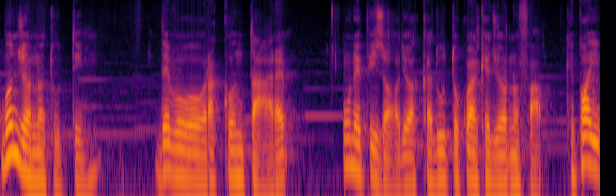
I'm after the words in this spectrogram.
Buongiorno a tutti. Devo raccontare un episodio accaduto qualche giorno fa, che poi,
